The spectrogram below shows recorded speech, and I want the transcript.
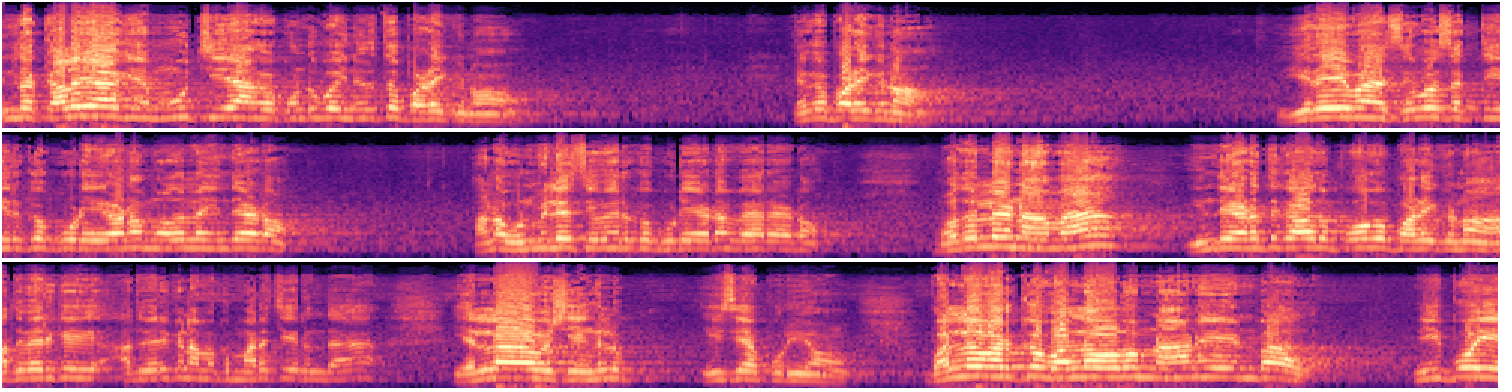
இந்த கலையாகிய மூச்சியை அங்கே கொண்டு போய் நிறுத்த படைக்கணும். எங்கே படைக்கணும்? இறைவன் சிவசக்தி இருக்கக்கூடிய இடம் முதல்ல இந்த இடம். ஆனால் உண்மையிலே சிவன் இருக்கக்கூடிய இடம் வேறு இடம். முதல்ல நாம் இந்த இடத்துக்காவது போக படைக்கணும். அது வரைக்கும் அது வரைக்கும் நமக்கு மறைச்சி இருந்த எல்லா விஷயங்களும் ஈஸியாக புரியும். வல்லவர்க்கு வல்லவளும் நானே என்பால் நீ போய்.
